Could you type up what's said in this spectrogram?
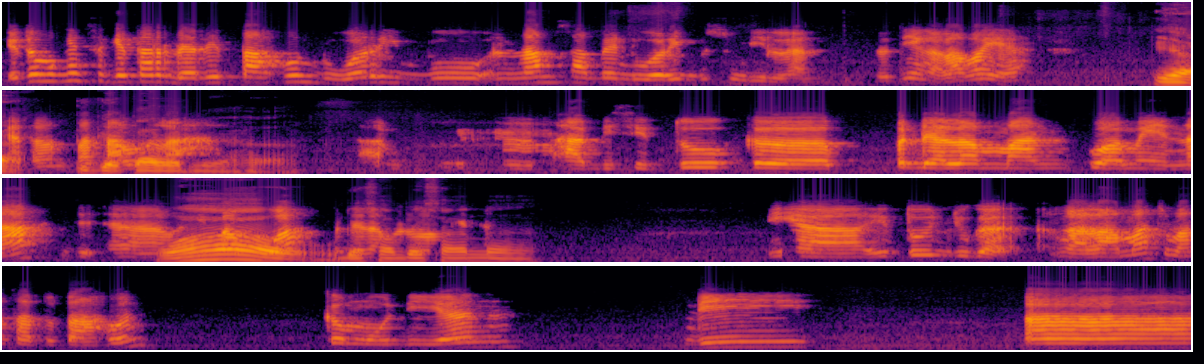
Itu mungkin sekitar dari tahun 2006 sampai 2009. Berarti ya nggak lama ya? Ya, Ya, tahun, empat tiga tahun tahun lah. ya. Hmm, habis itu ke pedalaman Wamena. eh, di Wow, Papua, udah pedalaman sampai Wamena. sana. Iya, itu juga nggak lama, cuma satu tahun. Kemudian di eh,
